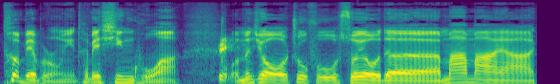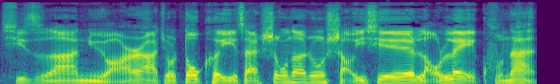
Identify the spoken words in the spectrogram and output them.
特别不容易，特别辛苦啊。我们就祝福所有的妈妈呀、妻子啊、女儿啊，就是都可以在生活当中少一些劳累苦难，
